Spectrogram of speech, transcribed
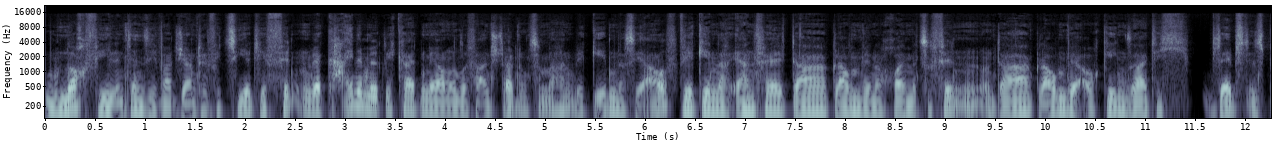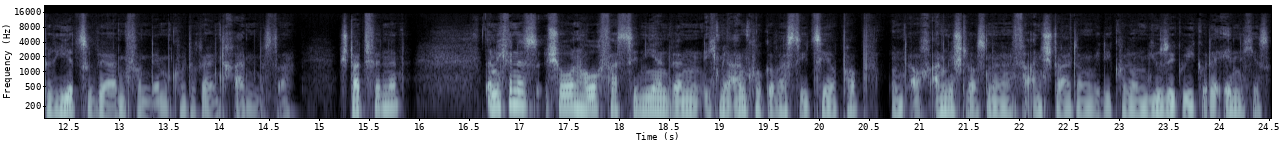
noch viel intensiver gentrifiziert. Hier finden wir keine Möglichkeiten mehr, um unsere Veranstaltung zu machen. Wir geben das hier auf. Wir gehen nach Ehrenfeld. Da glauben wir noch Räume zu finden und da glauben wir auch gegenseitig selbst inspiriert zu werden von dem kulturellen Treiben, das da stattfindet. Und ich finde es schon hoch faszinierend, wenn ich mir angucke, was die CO Pop und auch angeschlossene Veranstaltungen wie die Cologne Music Week oder ähnliches,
